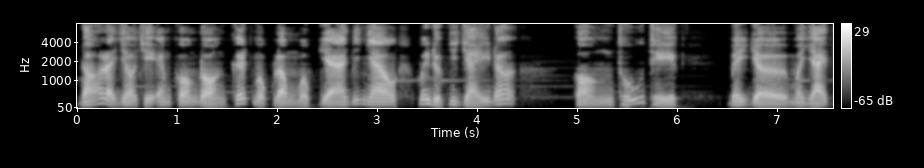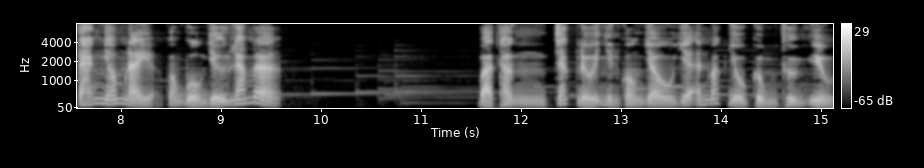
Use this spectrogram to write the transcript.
Đó là do chị em con đoàn kết một lòng một dạ với nhau mới được như vậy đó. Con thú thiệt, bây giờ mà giải tán nhóm này con buồn dữ lắm à. Bà thân chắc lưỡi nhìn con dâu với ánh mắt vô cùng thương yêu.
